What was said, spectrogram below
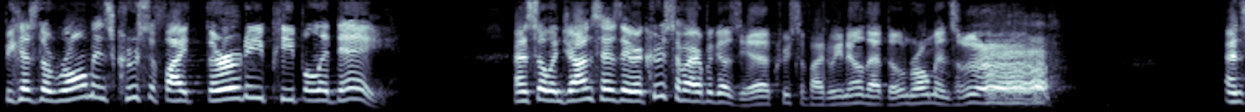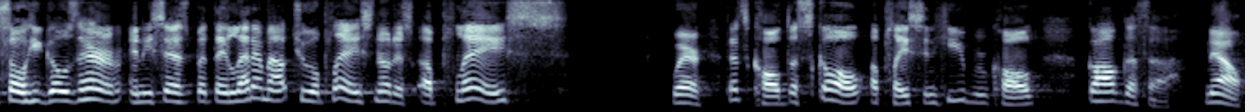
Because the Romans crucified 30 people a day. And so when John says they were crucified, everybody goes, Yeah, crucified, we know that. The Romans. Ugh. And so he goes there and he says, But they led him out to a place, notice, a place where that's called the skull, a place in Hebrew called Golgotha. Now,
